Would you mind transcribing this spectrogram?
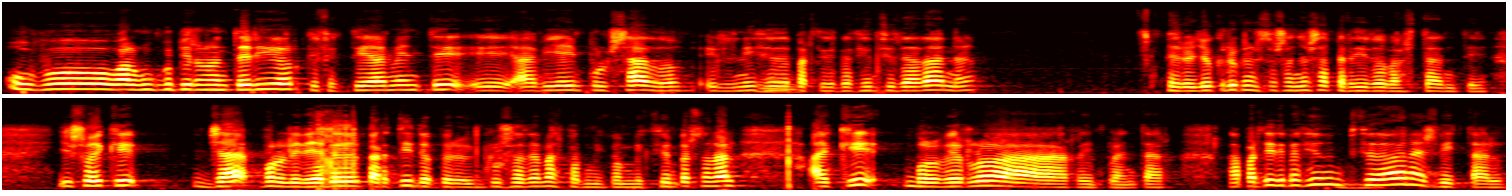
hubo algún gobierno anterior que efectivamente había impulsado el inicio de mm. participación ciudadana pero yo creo que en estos años ha perdido bastante. Y eso hay que, ya por el ideario del partido, pero incluso además por mi convicción personal, hay que volverlo a reimplantar. La participación ciudadana es vital,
